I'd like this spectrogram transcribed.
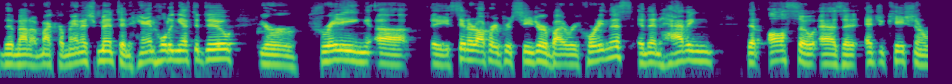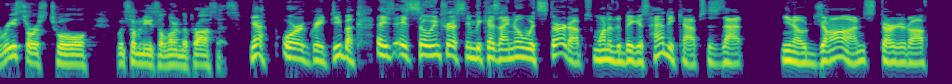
the amount of micromanagement and handholding you have to do. You're creating uh, a standard operating procedure by recording this, and then having that also as an educational resource tool when someone needs to learn the process. Yeah, or a great debug. It's, it's so interesting because I know with startups, one of the biggest handicaps is that you know, Jon started off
